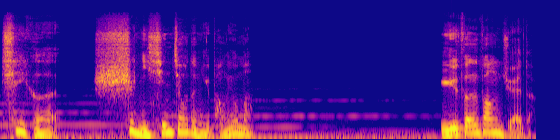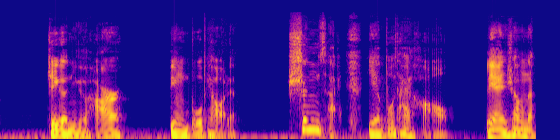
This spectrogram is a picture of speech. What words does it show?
这个是你新交的女朋友吗？”于芬芳觉得这个女孩。并不漂亮，身材也不太好，脸上呢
